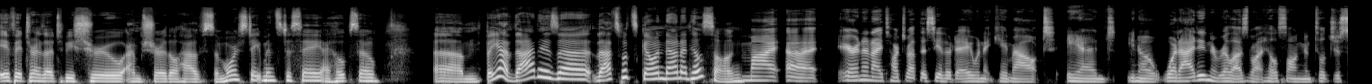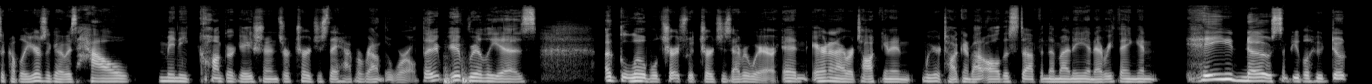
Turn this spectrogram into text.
If it turns out to be true, I'm sure they'll have some more statements to say. I hope so. Um, but yeah, that is uh that's what's going down at Hillsong. My uh Aaron and I talked about this the other day when it came out. And, you know, what I didn't realize about Hillsong until just a couple of years ago is how many congregations or churches they have around the world. That it, it really is a global church with churches everywhere. And Aaron and I were talking and we were talking about all this stuff and the money and everything. And he knows some people who don't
